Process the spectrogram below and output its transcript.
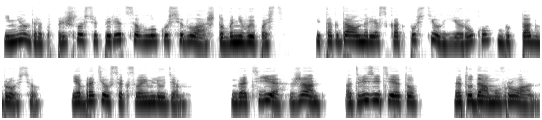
и Милдред пришлось упереться в луку седла, чтобы не выпасть. И тогда он резко отпустил ее руку, будто отбросил, и обратился к своим людям. «Готье, Жан, отвезите эту... эту даму в Руан.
